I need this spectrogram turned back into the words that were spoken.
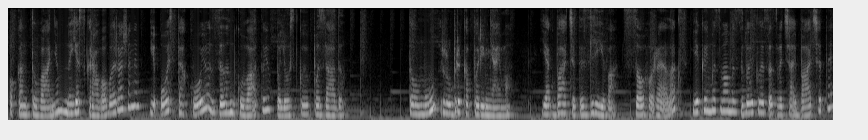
окантуванням, не яскраво вираженим, і ось такою зеленкуватою пелюсткою позаду. Тому рубрика порівняймо. Як бачите зліва Soho Relax, який ми з вами звикли зазвичай бачити,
